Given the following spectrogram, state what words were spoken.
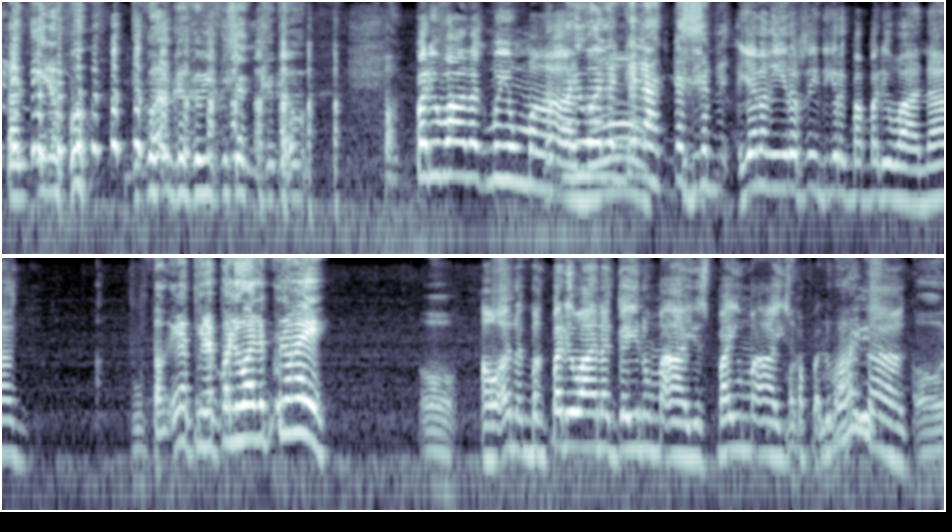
Tangina mo. Hindi ko alam gagawin ko sa Paliwanag mo yung mga Napaliwanag ano. ka lahat, Hindi- sabi- yan ang hirap sa hindi ka nagpapaliwanag. Putang ina, pinapaliwanag ko na nga eh. Oh. Oh, ano, magpaliwanag kayo ng maayos pa, yung maayos pa paliwanag. Oh,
